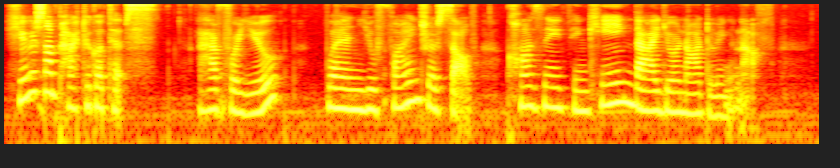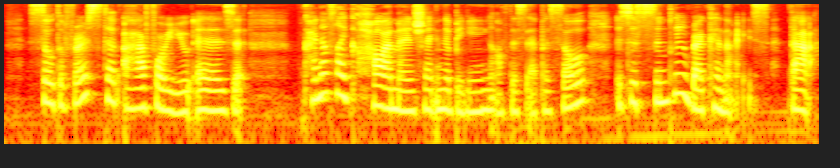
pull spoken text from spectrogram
Here are some practical tips I have for you when you find yourself constantly thinking that you're not doing enough. So, the first step I have for you is kind of like how I mentioned in the beginning of this episode, is to simply recognize that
